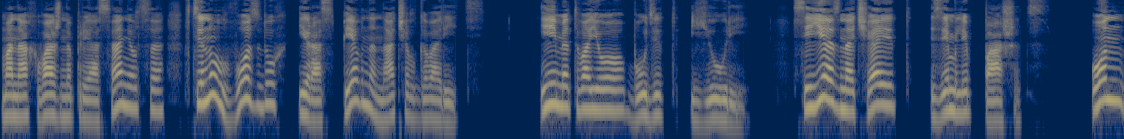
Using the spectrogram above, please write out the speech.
Монах важно приосанился, втянул воздух и распевно начал говорить. «Имя твое будет Юрий. Сие означает землепашец. Он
